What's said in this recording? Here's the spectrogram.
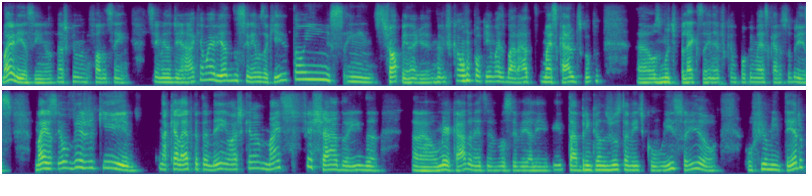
maioria, assim, acho que eu falo sem, sem medo de errar, que a maioria dos cinemas aqui estão em, em shopping, né? Que fica um pouquinho mais barato, mais caro, desculpa. Uh, os multiplex aí, né? Fica um pouco mais caro sobre isso. Mas eu vejo que naquela época também, eu acho que era mais fechado ainda uh, o mercado, né? Você vê ali e tá brincando justamente com isso aí, o, o filme inteiro.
